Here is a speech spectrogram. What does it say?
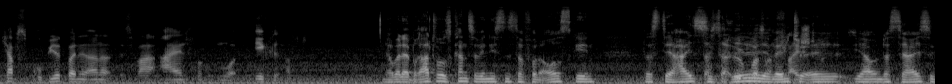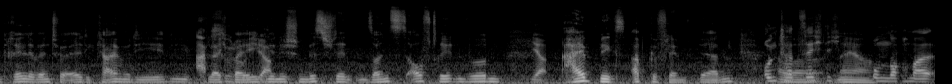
Ich habe es probiert bei den anderen, es war einfach nur ekelhaft. Ja, bei der Bratwurst kannst du wenigstens davon ausgehen, dass der heiße Dass da Grill eventuell, ja, und dass der heiße Grill eventuell die Keime, die, die vielleicht bei Absolut, ja. hygienischen Missständen sonst auftreten würden, Ja. halbwegs abgeflemmt werden. Und Aber, tatsächlich, naja. um nochmal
